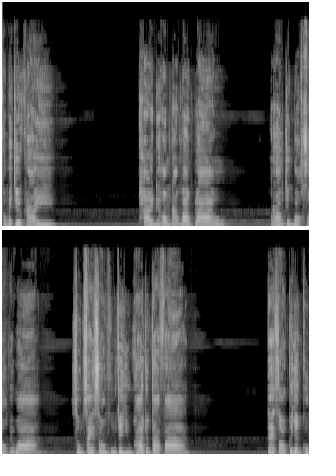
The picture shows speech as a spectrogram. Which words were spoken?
ก็ไม่เจอใคร ภายในห้องน้ำว่างเปล่า เราจึงบอกสองไปว่า สงสัยสองคงจะหิวข้าวจนตาฟาด แต่สองก็ยังคง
